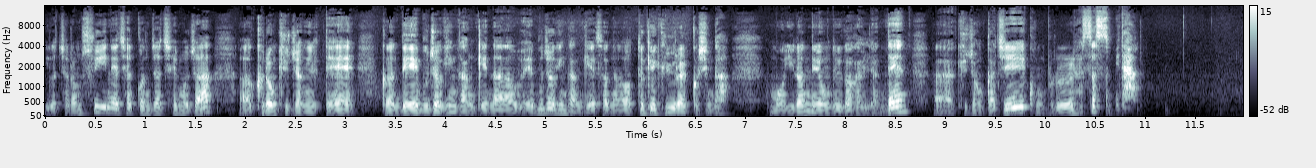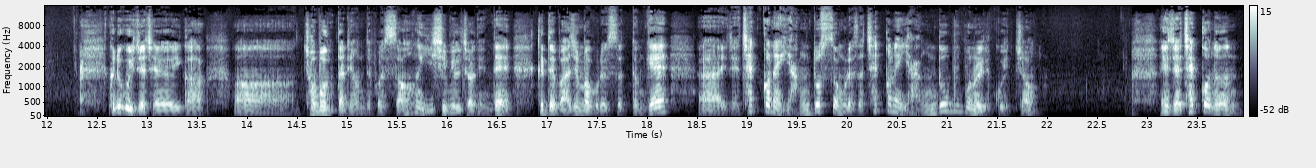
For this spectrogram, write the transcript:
이것처럼 수인의 채권자, 채무자 어, 그런 규정일 때 그 내부적인 관계나 외부적인 관계에서는 어떻게 규율할 것인가 뭐 이런 내용들과 관련된 어, 규정까지 공부를 했었습니다. 그리고 이제 저희가 어 저번 달이었는데 벌써 20일 전인데 그때 마지막으로 했었던 게 아, 이제 채권의 양도성을 해서 채권의 양도 부분을 읽고 있죠. 이제 채권은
